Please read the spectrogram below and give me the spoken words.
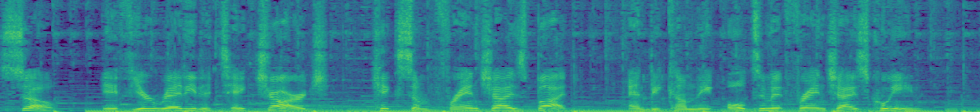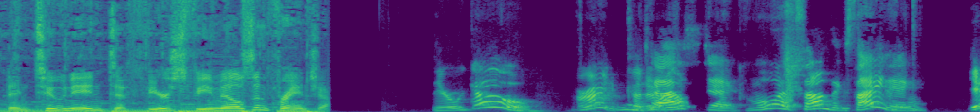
So, if you're ready to take charge, kick some franchise butt, and become the ultimate franchise queen, then tune in to Fierce Females in Franchise. There we go. All right. Fantastic. Oh, it sounds exciting. Yeah,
